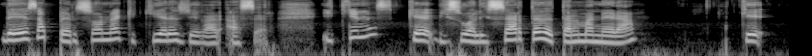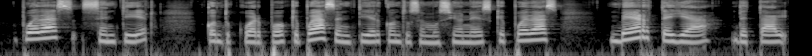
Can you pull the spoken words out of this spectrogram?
de esa persona que quieres llegar a ser. Y tienes que visualizarte de tal manera que puedas sentir con tu cuerpo, que puedas sentir con tus emociones, que puedas verte ya de tal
